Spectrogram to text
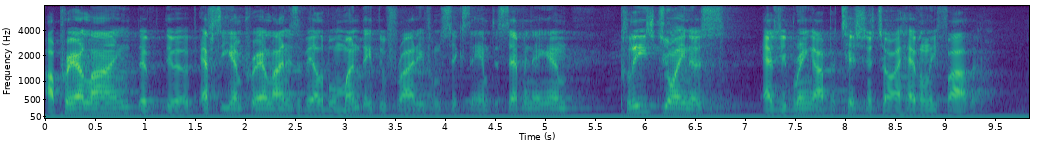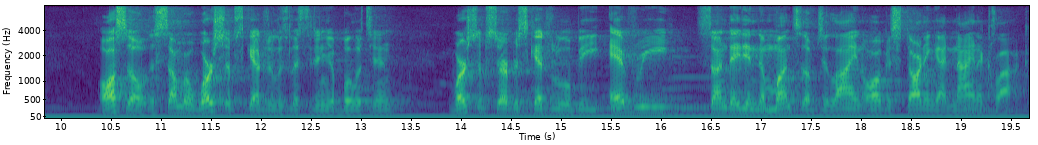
Our prayer line, the, the FCM prayer line is available Monday through Friday from 6 a.m. to 7 a.m. Please join us as we bring our petitions to our Heavenly Father. Also, the summer worship schedule is listed in your bulletin. Worship service schedule will be every Sunday in the months of July and August, starting at 9 o'clock.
